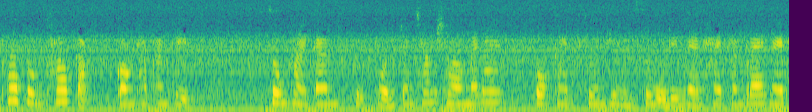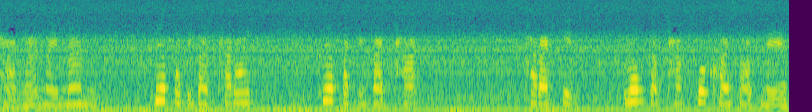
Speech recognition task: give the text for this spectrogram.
เพื่อทรงเข้ากับกองทัพอังกฤษ ทรงผ่านการฝึกฝนจนช่ำชองและได้ โอกาสคืนถิ่นสู่ดินแดนไทยครั้งแรกในฐานะนายมั่น เพื่อปฏิบัติพระราชเพื่อปฏิบัติพระภารกิจ ร่วมกับพรรคพวกคอยสอดแนม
